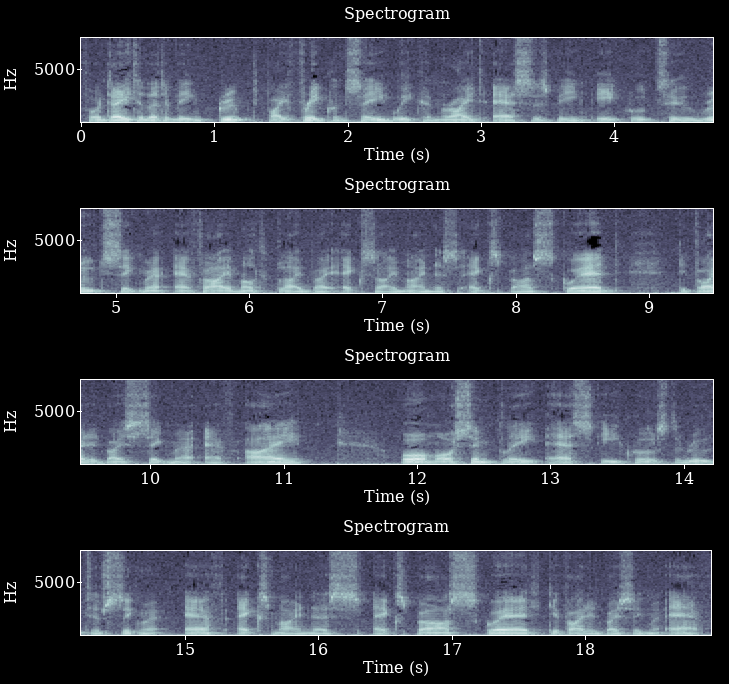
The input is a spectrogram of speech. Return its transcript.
For data that are being grouped by frequency, we can write S as being equal to root sigma fi multiplied by xi minus x bar squared divided by sigma fi, or more simply, S equals the root of sigma f x minus x bar squared divided by sigma f.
